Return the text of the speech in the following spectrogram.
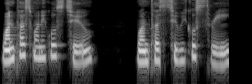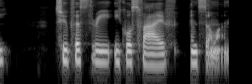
1 plus 1 equals 2, 1 plus 2 equals 3, 2 plus 3 equals 5, and so on.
